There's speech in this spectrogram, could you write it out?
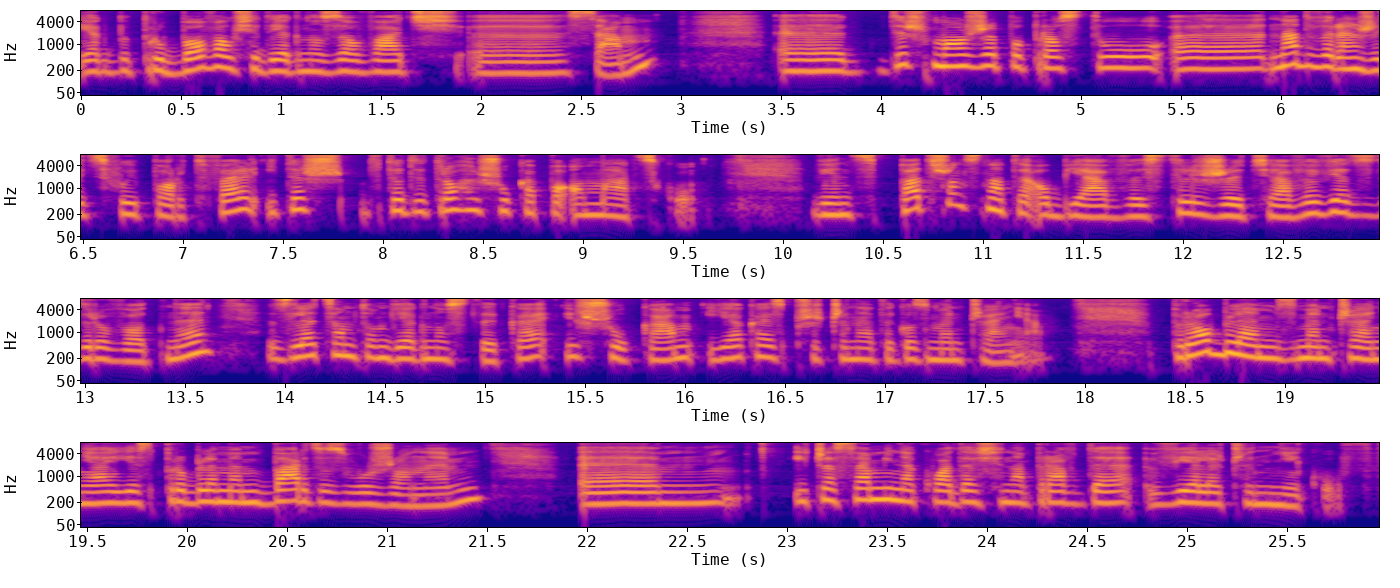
jakby próbował się diagnozować e, sam, e, gdyż może po prostu e, nadwyrężyć swój portfel i też wtedy trochę szuka po omacku. Więc patrząc na te objawy, styl życia, wywiad zdrowotny, zlecam tą diagnostykę i szukam, jaka jest przyczyna tego zmęczenia. Problem zmęczenia jest problemem bardzo złożonym i czasami nakłada się naprawdę wiele czynników.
